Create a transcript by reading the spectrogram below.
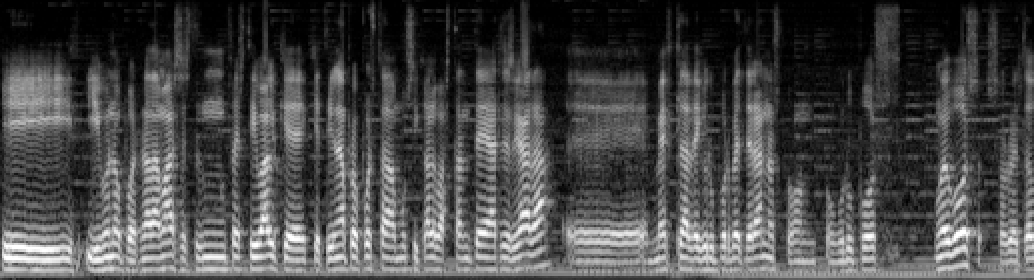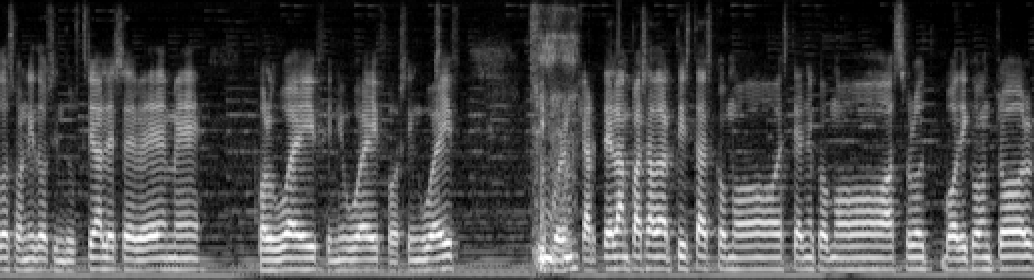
Y, y bueno, pues nada más, este es un festival que, que tiene una propuesta musical bastante arriesgada, eh, mezcla de grupos veteranos con, con, grupos nuevos, sobre todo sonidos industriales, EBM, Cold Wave, New Wave o Synth Wave. Y por el cartel han pasado artistas como este año como Absolute Body Control,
